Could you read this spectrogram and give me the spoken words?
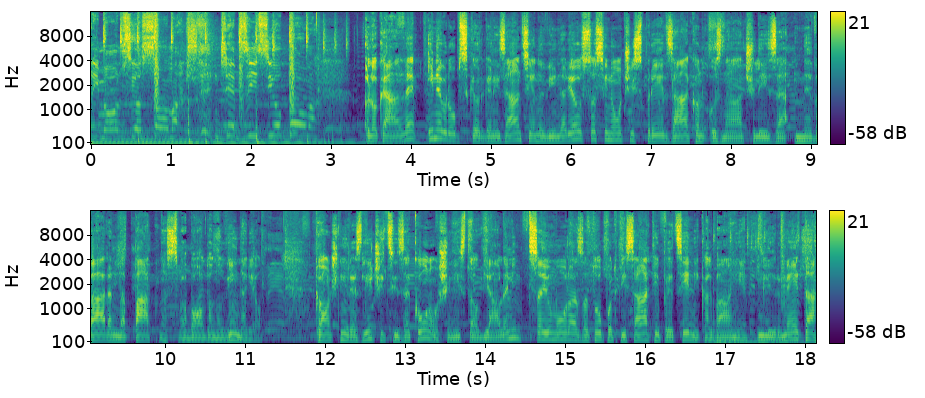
Rime on si osoma Gjebzi si oboma Lokalne in evropske organizacije novinarjev so si noči sprejet zakon označili za nevaren napad na svobodo novinarjev. Končni različici zakonov še nista objavljeni, saj jo mora zato podpisati predsednik Albanije Ilir Meta,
